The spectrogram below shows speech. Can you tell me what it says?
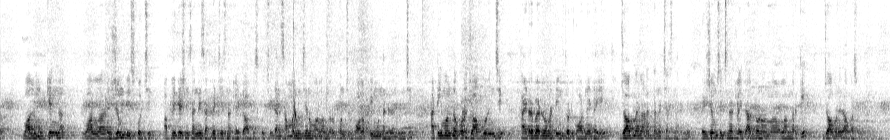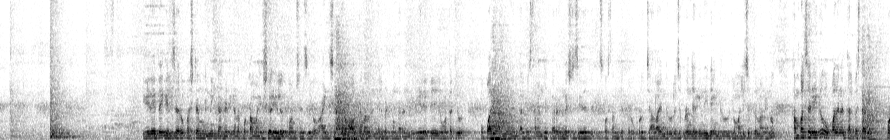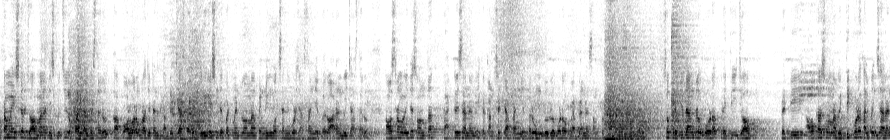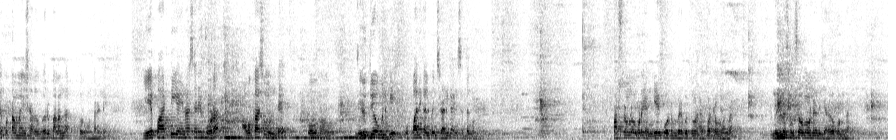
వాళ్ళు ముఖ్యంగా వాళ్ళ రెజ్యూమ్ తీసుకొచ్చి అప్లికేషన్స్ అన్నీ సబ్మిట్ చేసినట్లయితే ఆఫీస్కి వచ్చి దానికి సంబంధించిన వాళ్ళందరూ కొంచెం ఫాలోఅప్ టీం ఉందండి దాని గురించి. ఆ టీం అంతా కూడా జాబ్ గురించి హైదరాబాద్లో ఉన్న టీమ్స్ తోటి కోఆర్డినేట్ అయ్యి జాబ్ మేళ అనేది కండక్ట్ చేస్తున్నారండి. రెజ్యూమ్స్ ఇచ్చినట్లయితే అందులో ఉన్న వాళ్ళందరికీ జాబ్ అనేది అవకాశం ఉంటుంది ఏదైతే గెలిచారో ఫస్ట్ టైం విన్నింగ్ క్యాండిడేట్ కింద పుట్ట మహేష్ గారు ఏలూరు కాన్స్టిట్యున్సీలో ఆయన చెప్పిన వాగ్దానాలను నిలబెట్టుకుంటారండి. ఏదైతే యువతకి ఉపాధి హామీ అనేది కల్పిస్తానని చెప్పారు ఇండస్ట్రీస్ ఏదైతే తీసుకొస్తానని చెప్పారు ఇప్పుడు చాలా ఇంటర్వ్యూలో చెప్పడం జరిగింది. ఇదే ఇంటర్వ్యూలో మళ్ళీ చెప్తున్నాను నేను. కంపల్సరీగా ఉపాధి అనేది కల్పిస్తారు. పుట్ట మహేష్ గారు జాబ్ మేళ తీసుకొచ్చి ఉపాధి కల్పిస్తారు. పోలవరం ప్రాజెక్ట్ అనేది కంప్లీట్ చేస్తారు. ఇరిగేషన్ డిపార్ట్మెంట్లో ఉన్న పెండింగ్ వర్క్స్ అన్ని కూడా చేస్తానని చెప్పారు. ఆర్ఎండ్బి చేస్తారు. అవసరం అయితే సొంత ఫ్యాక్టరీస్ అనేవి ఇక్కడ కన్స్ట్రక్ట్ చేస్తానని చెప్పారు. ఉంటూరులో కూడా ఒక వెబ్ సంస్థ చెప్పారు సో ప్రతి దాంట్లో కూడా ప్రతి జాబ్ ప్రతి అవకాశం ఉన్న వ్యక్తికి కూడా కల్పించాలని పుట్టా మహేష్ యాదవ్ గారు బలంగా కోరుకుంటారండి ఏ పార్టీ అయినా సరే కూడా అవకాశం ఉంటే నిరుద్యోగులకి ఉపాధి కల్పించడానికి ఆయన సిద్ధంగా ఉన్నారు. రాష్ట్రంలో కూడా ఎన్డీఏ కూటమి ప్రభుత్వం ఏర్పడటం వల్ల నిధుల సంక్షోభం అనేది జరగకుండా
